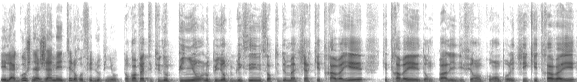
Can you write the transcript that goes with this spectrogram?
et la gauche n'a jamais été le reflet de l'opinion. Donc en fait, c'est une opinion. L'opinion publique, c'est une sorte de matière qui est travaillée, qui est travaillée donc par les différents courants politiques, qui est travaillée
